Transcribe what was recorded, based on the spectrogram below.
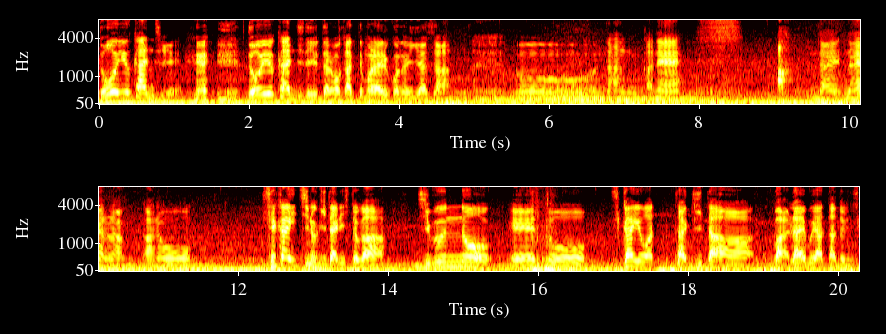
どういう感じ？どういう感じで言ったら分かってもらえるこの嫌さ？うーんなんかね。あななんやろな。あの、世界一のギタリストが自分のえっ、と使い終わったギターまあライブやった後に使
